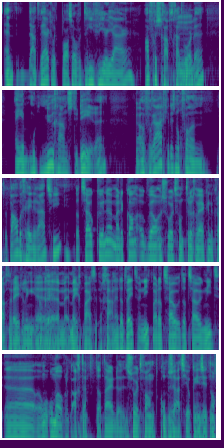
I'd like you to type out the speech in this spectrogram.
en daadwerkelijk pas over drie, vier jaar afgeschaft gaat Mhm. worden. En je moet nu gaan studeren. Ja. Dan vraag je dus nog van een bepaalde generatie. Dat zou kunnen, maar er kan ook wel een soort van terugwerkende krachtregeling uh, meegepaard gaan. Hè. Dat weten we niet, maar dat zou, dat zou ik niet eh, on- onmogelijk achten. Dat daar de, de soort van compensatie ook in zit nog.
